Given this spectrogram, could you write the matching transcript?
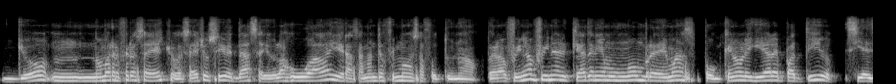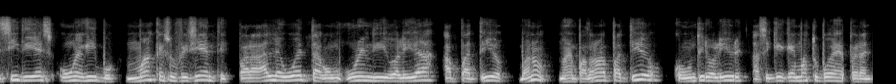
Yo no me refiero a ese hecho, ese hecho sí, ¿verdad? Se dio la jugada y desgraciadamente fuimos desafortunados. Pero al final, al final, que ya teníamos un hombre de más, ¿por qué no le guiar el partido? Si el City es un equipo más que suficiente para darle vuelta con una individualidad al partido. Bueno, nos empataron el partido con un tiro libre, así que ¿qué más tú puedes esperar?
